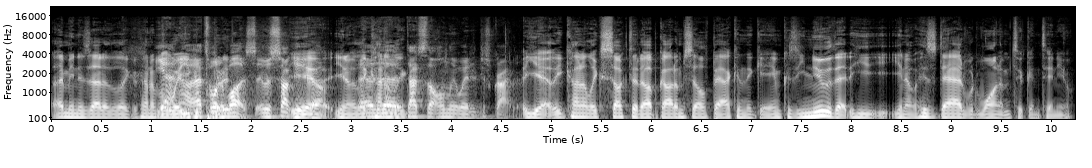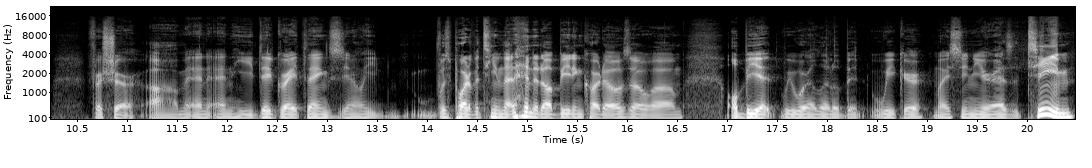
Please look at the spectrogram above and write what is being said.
I mean, is that a, like a kind of yeah, a way no, you that's what put it was. It was sucking it Yeah, up. you know, they Uh, kinda like- that's the only way to describe it. Yeah, he kind of like sucked it up, got himself back in the game because he knew that he, you know, his dad would want him to continue for sure. Um, and and he did great things. You know, he was part of a team that ended up beating Cardozo, um, albeit we were a little bit weaker my senior year as a team.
